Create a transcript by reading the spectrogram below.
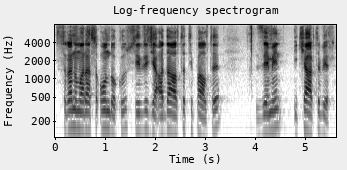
Sıra numarası 19 Sivrice Ada 6 tip 6 zemin 2 artı 1.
